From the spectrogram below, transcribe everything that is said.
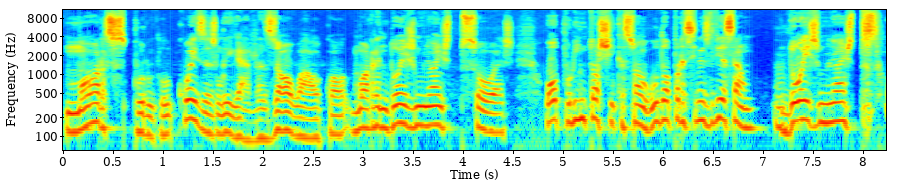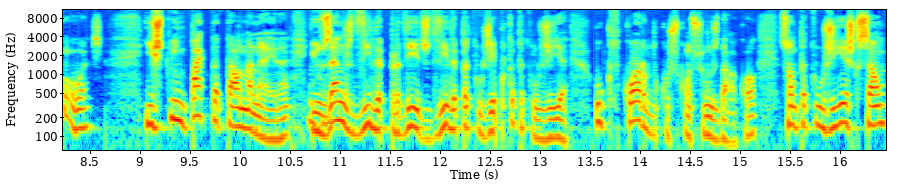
morre-se por coisas ligadas ao álcool, morrem 2 milhões de pessoas, ou por intoxicação intoxicação aguda ou por acidentes de viação. 2 uhum. milhões de pessoas. Isto impacta de tal maneira, e os anos de vida perdidos devido à patologia, porque a patologia, o que decorre com os consumos de álcool, são patologias que são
